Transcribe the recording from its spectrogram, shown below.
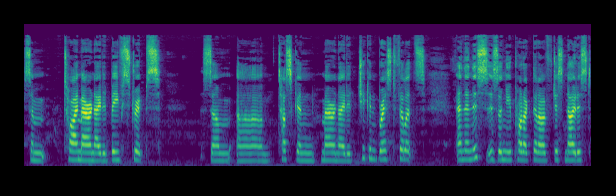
Some Thai marinated beef strips, some um, Tuscan marinated chicken breast fillets, and then this is a new product that I've just noticed.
